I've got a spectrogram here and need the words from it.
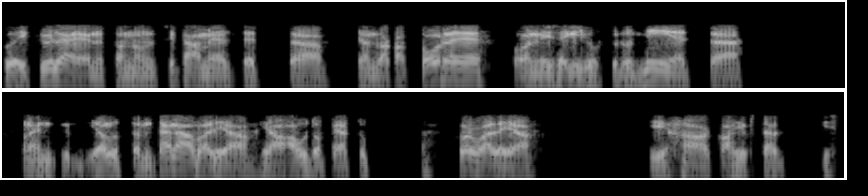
kõik ülejäänud on olnud seda meelt, et äh, see on väga tore, on isegi juhtunud nii, et äh, olen jalutanud tänaval ja, ja auto peatub kõrvale ja, ja kahjuks ta vist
